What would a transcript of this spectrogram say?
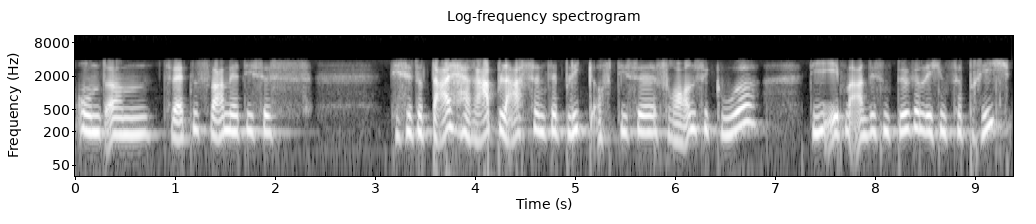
Und ähm, zweitens war mir dieses, diese total herablassende Blick auf diese Frauenfigur, die eben an diesem Bürgerlichen zerbricht,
